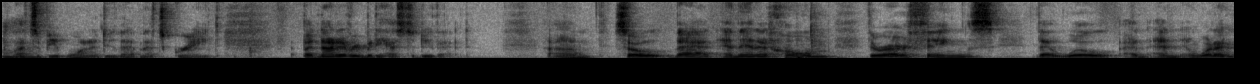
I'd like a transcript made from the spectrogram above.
Lots of people want to do that, and that's great, but not everybody has to do that. Um, so that, and then at home, there are things that will, and, and what I'm,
